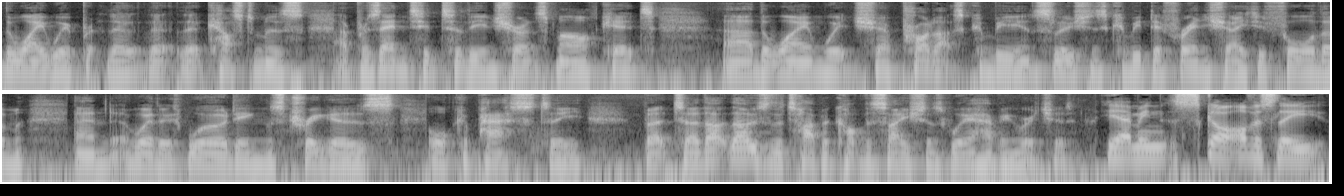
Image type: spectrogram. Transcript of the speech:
the way we're the, the, the, customers are presented to the insurance market. Uh, the way in which uh, products can be and solutions can be differentiated for them, and whether it's wordings, triggers, or capacity. But uh, th- those are the type of conversations we're having, Richard. Yeah, I mean, Scott. Obviously,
